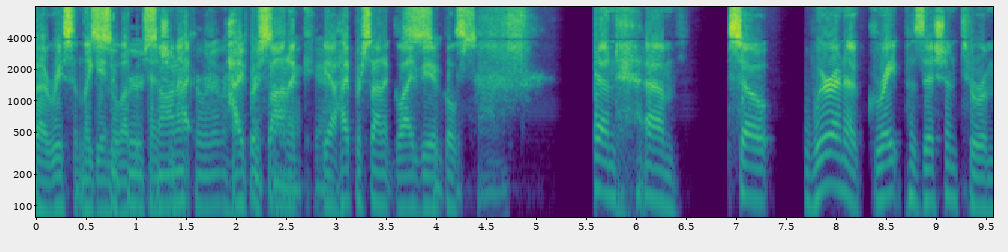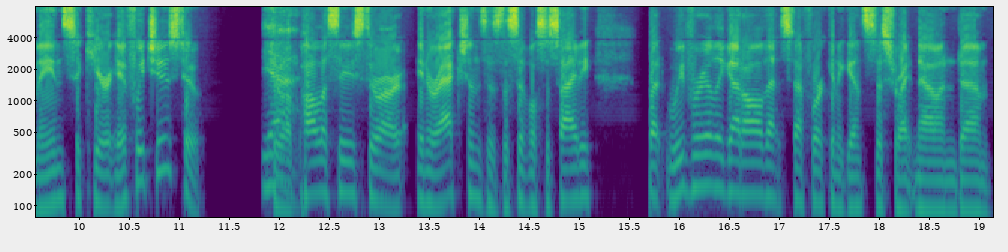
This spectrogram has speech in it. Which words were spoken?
uh, recently gained a lot of attention. Hy- or whatever. hypersonic, yeah. hypersonic glide vehicles. Supersonic. And um, so we're in a great position to remain secure if we choose to through our policies, through our interactions as the civil society. But we've really got all that stuff working against us right now. And, um,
